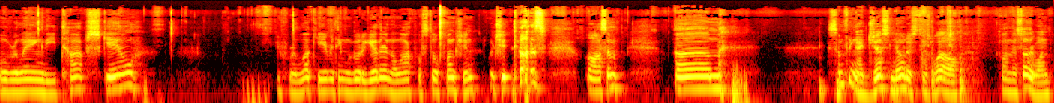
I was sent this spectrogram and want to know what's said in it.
overlaying the top scale. If we're lucky, everything will go together and the lock will still function, which it does. Awesome. Um, something I just noticed as well on this other one.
